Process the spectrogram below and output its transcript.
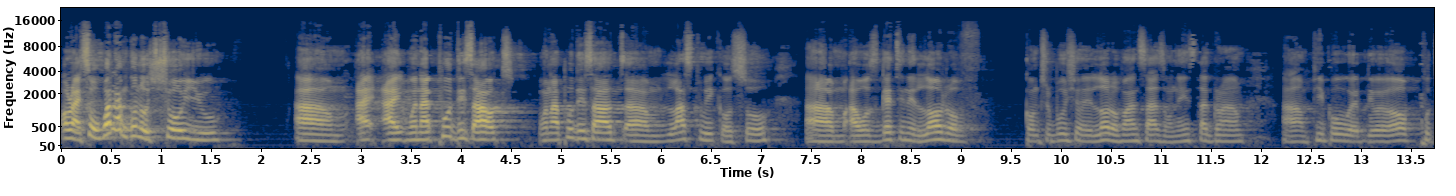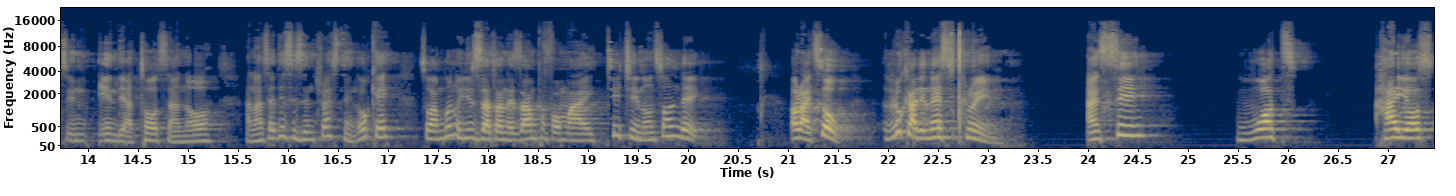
All right, so what I'm going to show you, um, I, I, when I put this out, when I put this out um, last week or so, um, I was getting a lot of contribution, a lot of answers on Instagram. Um, people were, they were all putting in their thoughts and all. And I said, This is interesting. Okay, so I'm going to use that as an example for my teaching on Sunday. All right, so look at the next screen and see what highest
